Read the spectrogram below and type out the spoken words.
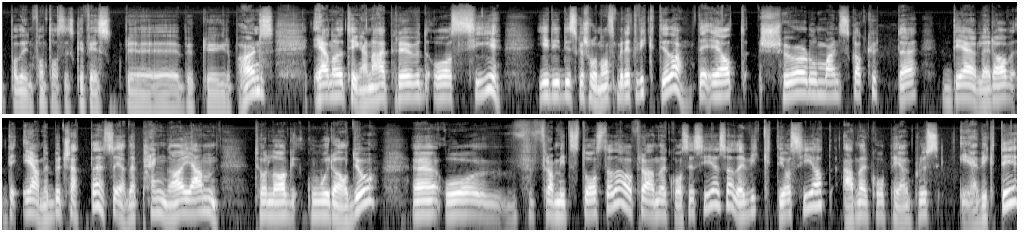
på den fantastiske Facebook-gruppa hans. En av de tingene jeg har prøvd å si i de diskusjonene som er litt viktige, da, det er at sjøl om man skal kutte deler av det ene budsjettet, så er det penger igjen til å lage god radio. Eh, og fra mitt ståsted og fra NRKs side så er det viktig å si at NRK P1 Pluss er viktig,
